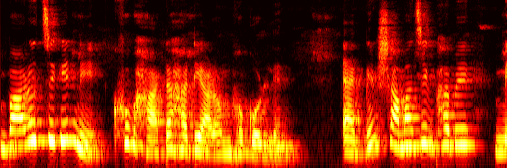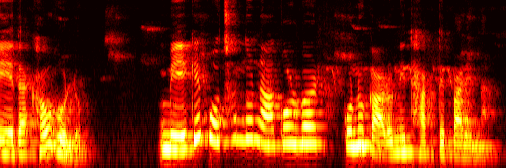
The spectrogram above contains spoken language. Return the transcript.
বারুজ্জে গিন্নি খুব হাঁটাহাঁটি আরম্ভ করলেন। একদিন সামাজিকভাবে মেয়ে দেখাও হলো। মেয়েকে পছন্দ না করবার কোনো কারণই থাকতে পারে না।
